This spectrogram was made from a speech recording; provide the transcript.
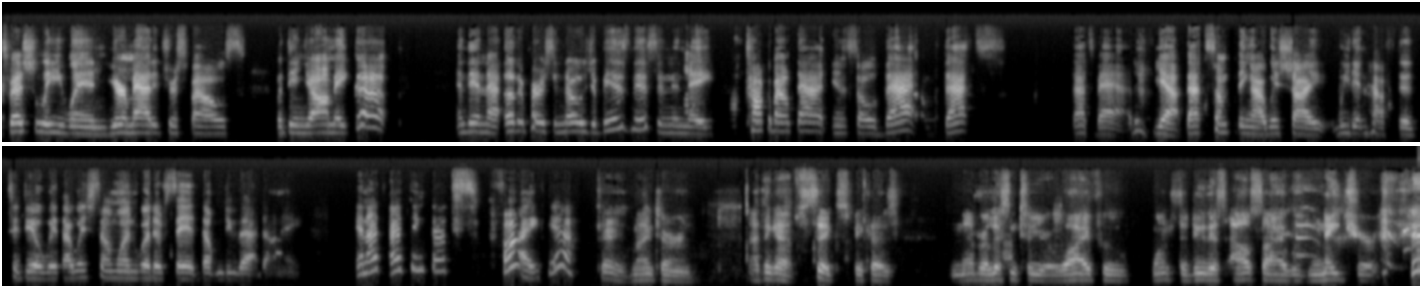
especially when you're mad at your spouse, but then y'all make up and then that other person knows your business and then they talk about that. And so that that's that's bad. Yeah, that's something I wish I we didn't have to to deal with. I wish someone would have said, "Don't do that, Donnie." And I I think that's five. Yeah. Okay, my turn. I think I have six because never listen to your wife who wants to do this outside with nature.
